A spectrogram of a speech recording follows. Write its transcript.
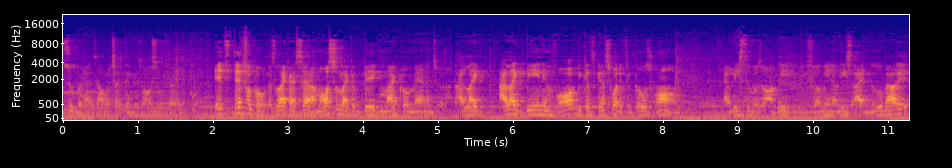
Super hands on, which I think is also very important. It's difficult because like i said i'm also like a big micromanager. I like i like being involved because guess what? If it goes wrong at least it was on me. You feel me? And at least i knew about it.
